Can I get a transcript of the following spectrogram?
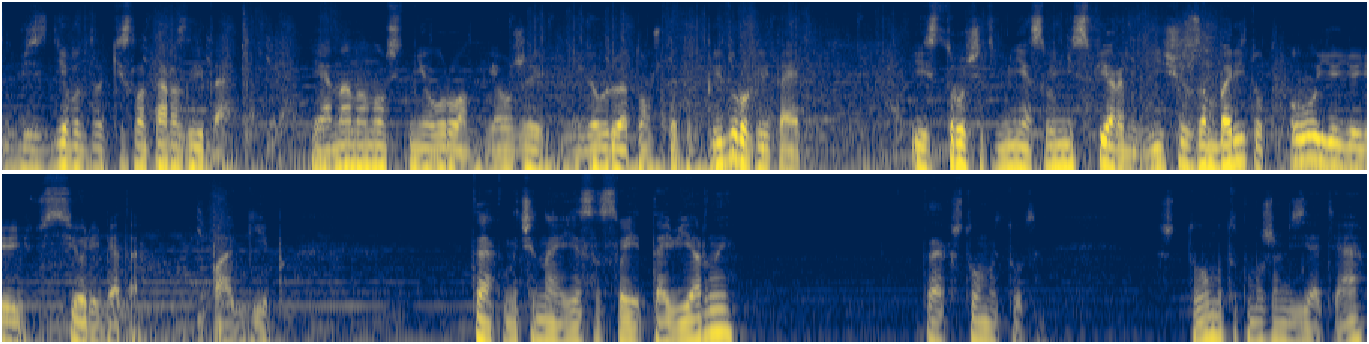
везде вот эта кислота разлита. И она наносит мне урон. Я уже не говорю о том, что этот придурок летает и строчит меня своими сферами. Еще зомбари тут. Ой-ой-ой, все, ребята, погиб. Так, начинаю я со своей таверны. Так, что мы тут? Что мы тут можем взять, а?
